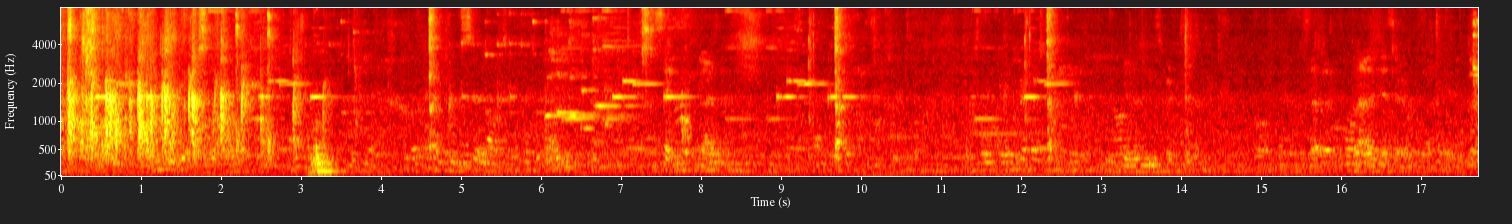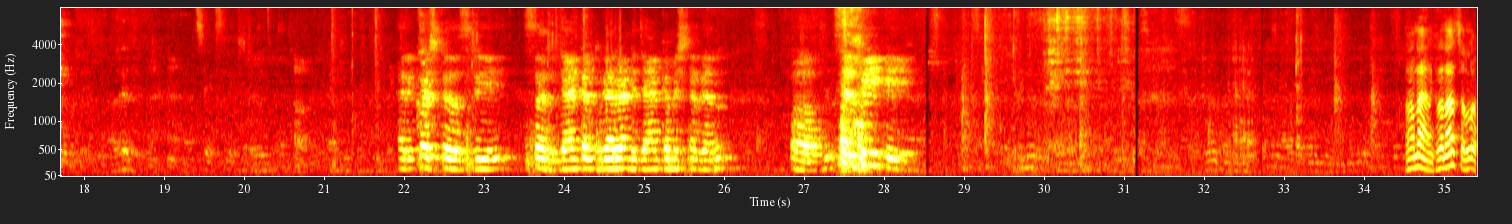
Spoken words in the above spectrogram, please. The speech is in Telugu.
request Shri sir joint collector గారు అండ్ జాయింట్ కమిషనర్ గారు సెల్ఫీకి అన్నా వెనకరా చల్ల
